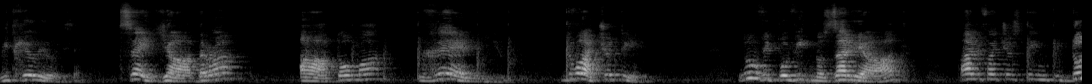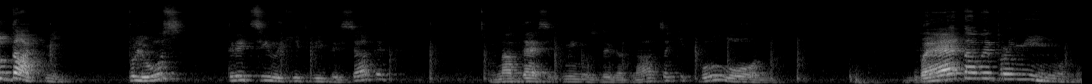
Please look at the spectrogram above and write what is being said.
відхилилися, це ядра атома гелію. 2-4. Ну, відповідно, заряд альфа частинки додатній плюс 3,2 на 10 мінус 19 кулон. Бета випромінювання.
